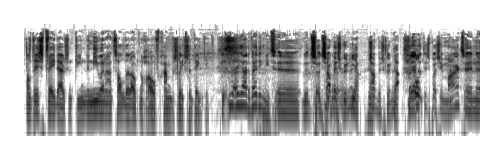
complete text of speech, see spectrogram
want het is 2010. De nieuwe raad zal er ook nog over gaan beslissen, denk ik. Ja, dat weet ik niet. Uh, het, het, zou best kunnen. Ja, het zou best kunnen. Maar ja, dat is pas in maart. En uh,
